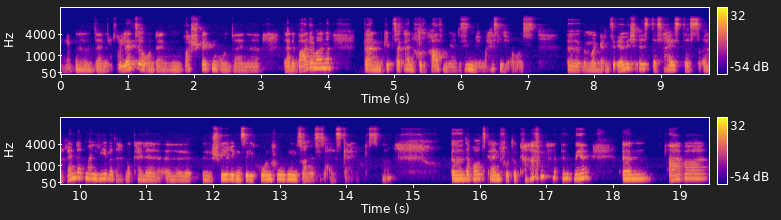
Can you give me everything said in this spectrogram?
mhm. deine Toilette und dein Waschbecken und deine, deine Badewanne dann gibt es da keine Fotografen mehr. Die sehen nämlich immer hässlich aus, äh, wenn man ganz ehrlich ist. Das heißt, das äh, rendert man lieber, da hat man keine äh, äh schwierigen Silikonfugen, sondern es sieht alles geil aus. Ne? Äh, da braucht es keinen Fotografen mehr. Ähm, aber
